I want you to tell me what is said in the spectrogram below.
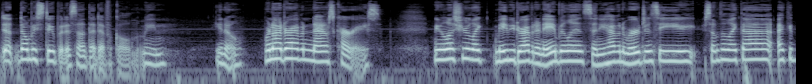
don't be stupid. It's not that difficult. I mean, you know, we're not driving a NASCAR race. I mean, unless you're like maybe driving an ambulance and you have an emergency, something like that, I could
